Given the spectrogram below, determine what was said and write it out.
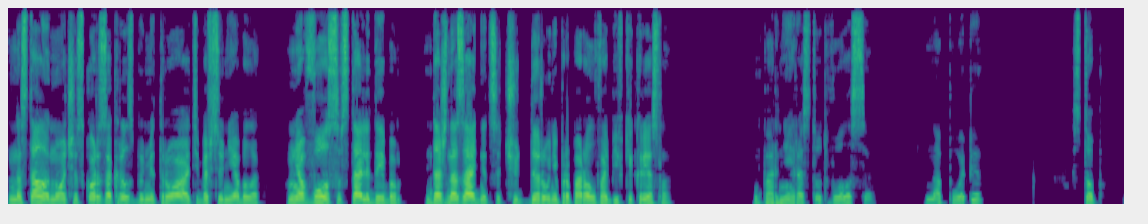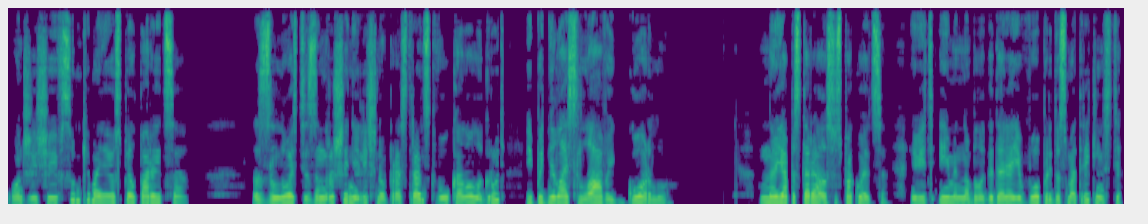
Настала ночь, и скоро закрылось бы метро, а тебя все не было. У меня волосы встали дыбом. Даже на заднице чуть дыру не пропорол в обивке кресла. У парней растут волосы? На попе? Стоп, он же еще и в сумке моей успел порыться. Злость из-за нарушения личного пространства уколола грудь и поднялась лавой к горлу. Но я постаралась успокоиться, ведь именно благодаря его предусмотрительности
